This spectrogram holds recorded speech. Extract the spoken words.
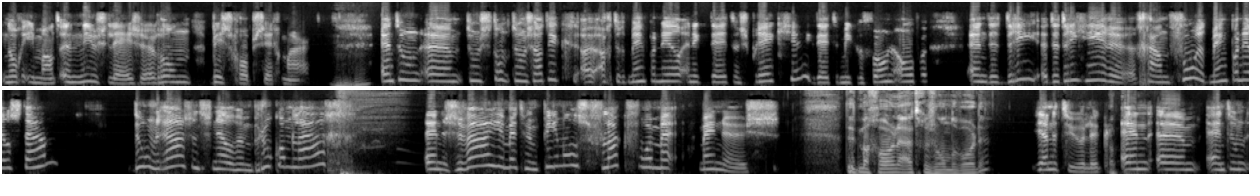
nog, iemand, een nieuwslezer, Ron Bisschop, zeg maar. En toen, ehm, toen, stond, toen zat ik achter het mengpaneel en ik deed een spreekje. Ik deed de microfoon open. En de drie, de drie heren gaan voor het mengpaneel staan. Doen razendsnel hun broek omlaag. En zwaaien met hun piemels vlak voor me, mijn neus. Dit mag gewoon uitgezonden worden? Ja, natuurlijk. En, ehm, en toen,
